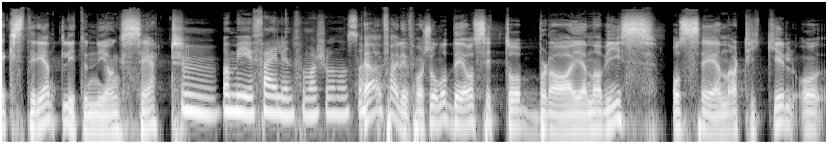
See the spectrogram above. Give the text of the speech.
ekstremt lite nyansert. Mm. Og mye feilinformasjon også. Ja, feilinformasjon. Og det å sitte og bla i en avis og se en artikkel og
